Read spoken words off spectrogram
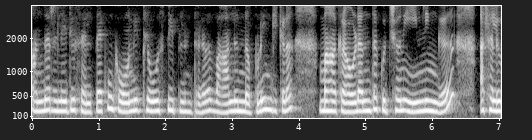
అందరు రిలేటివ్స్ వెళ్ళిపోయాక ఇంకా ఓన్లీ క్లోజ్ పీపుల్ ఉంటారు కదా వాళ్ళు ఉన్నప్పుడు ఇంక ఇక్కడ మా క్రౌడ్ అంతా కూర్చొని ఈవినింగ్ అసలు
